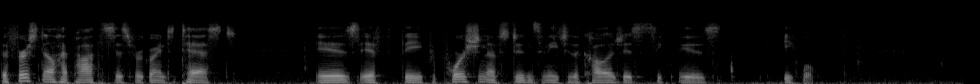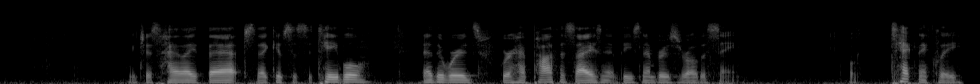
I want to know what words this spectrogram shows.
The first null hypothesis we're going to test is if the proportion of students in each of the colleges is equal. We just highlight that. so That gives us a table. In other words, we're hypothesizing that these numbers are all the same technically,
